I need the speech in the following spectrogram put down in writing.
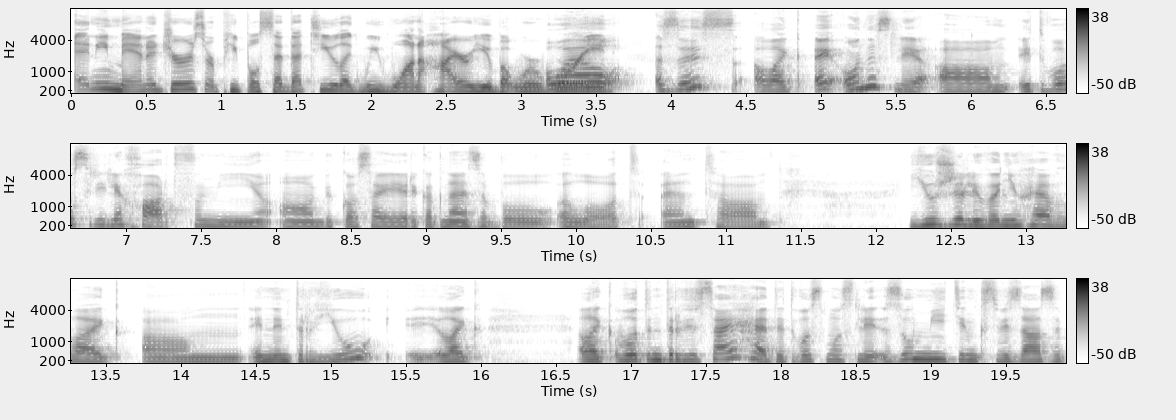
any managers or people said that to you? Like, we want to hire you, but we're worried. Well, this like I, honestly, um, it was really hard for me uh, because I recognizable a lot, and um, usually when you have like um, an interview, like like what interviews I had, it was mostly Zoom meetings with other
